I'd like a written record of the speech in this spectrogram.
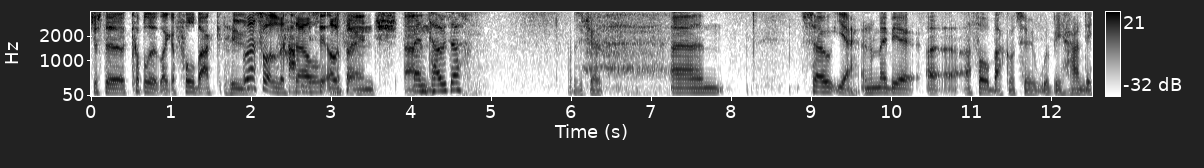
Just a couple of like a fullback who. Well, that's what happy to Lascelles- sit on the sorry. bench. Ben and- Tozer. That was a joke. Um, so yeah, and maybe a, a, a fullback or two would be handy.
